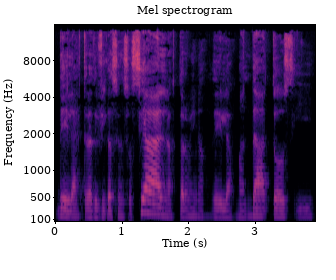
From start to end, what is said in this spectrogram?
la estratificación social, en los términos de los mandatos y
